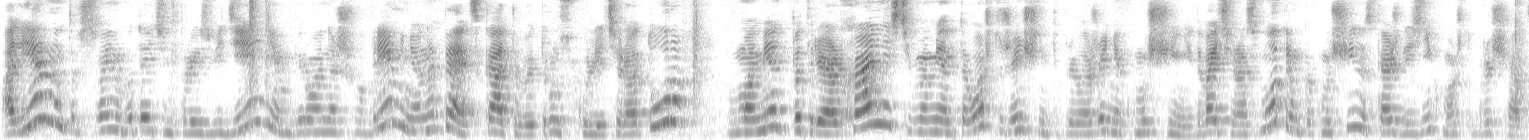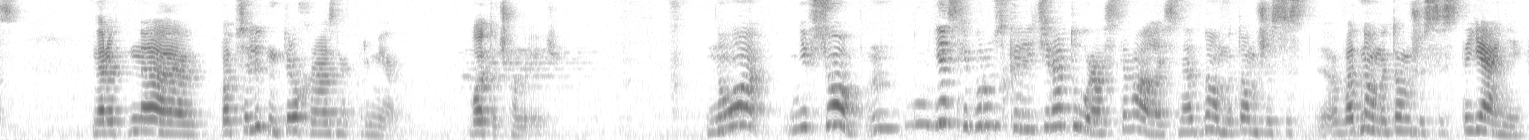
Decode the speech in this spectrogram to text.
А Лермонтов своим вот этим произведением, герой нашего времени, он опять скатывает русскую литературу в момент патриархальности, в момент того, что женщина — это приложение к мужчине. Давайте рассмотрим, как мужчина с каждой из них может обращаться. На, на абсолютно трех разных примерах. Вот о чем речь. Но не все. Ну, если бы русская литература оставалась на одном и том же в одном и том же состоянии,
